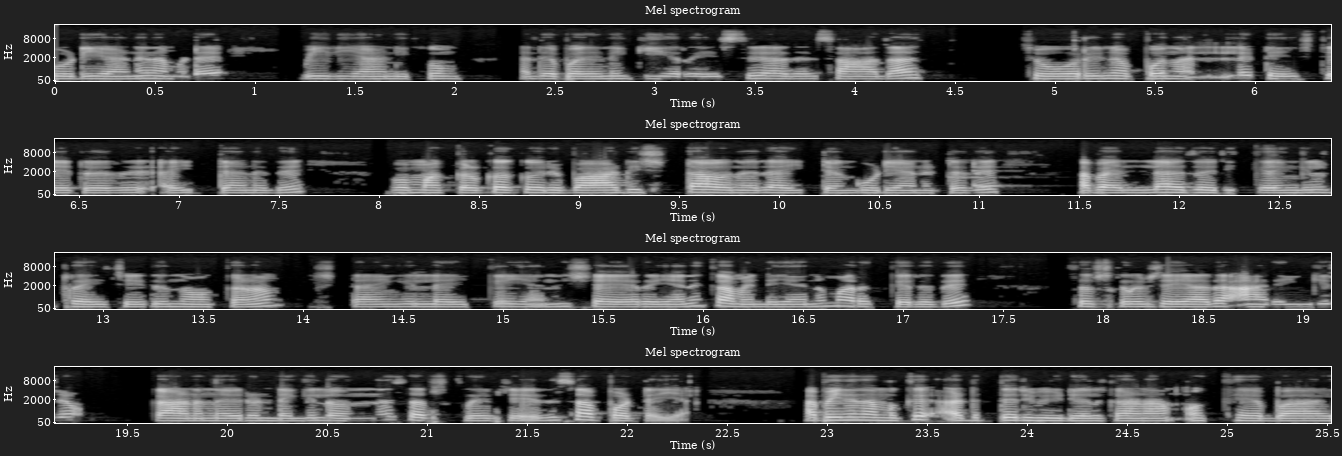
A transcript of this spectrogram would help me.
കൂടിയാണ് നമ്മുടെ ബിരിയാണിക്കും അതേപോലെ തന്നെ ഗീ റൈസ് അത് സാധാ ചോറിനൊപ്പം നല്ല ടേസ്റ്റ് ആയിട്ടുള്ളൊരു ഐറ്റമാണിത് അപ്പോൾ മക്കൾക്കൊക്കെ ഒരുപാട് ഇഷ്ടമാവുന്ന ഒരു ഐറ്റം കൂടിയാണ് ഇട്ടത് അപ്പോൾ എല്ലാവരും ഒരിക്കലെങ്കിലും ട്രൈ ചെയ്ത് നോക്കണം. ഇഷ്ടമായെങ്കിൽ ലൈക്ക് ചെയ്യാനും ഷെയർ ചെയ്യാനും കമന്റ് ചെയ്യാനും മറക്കരുത്. സബ്സ്ക്രൈബ് ചെയ്യാതെ ആരെങ്കിലും കാണുന്നവരുണ്ടെങ്കിൽ ഒന്ന് സബ്സ്ക്രൈബ് ചെയ്ത് സപ്പോർട്ട് ചെയ്യുക അപ്പോൾ ഇനി നമുക്ക് അടുത്തൊരു വീഡിയോയിൽ കാണാം. ഓക്കെ ബൈ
